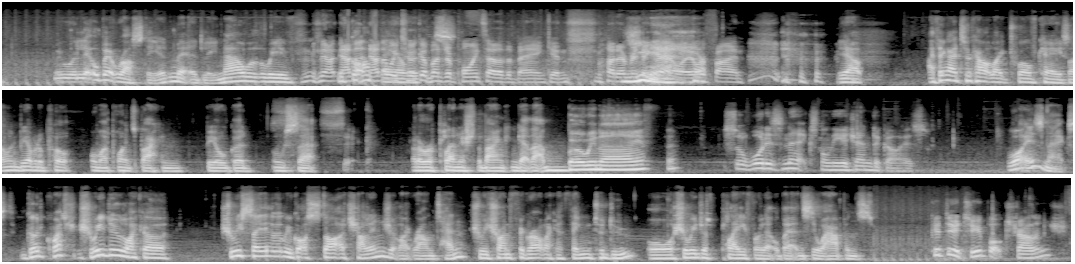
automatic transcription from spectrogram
we were a little bit rusty, admittedly. Now that we've Now, we've now, got that, now that we took a bunch of points out of the bank and bought everything Yeah. that way, we're fine. yeah, I think I took out like 12k, so I'm gonna be able to put all my points back and be all good, all set. Sick. Got to replenish the bank and get that Bowie knife. So, what is next on the agenda, guys? What is next? Good question. Should we do like a? Should we say that we've got to start a challenge at like round ten? Should we try and figure out like a thing to do, or should we just play for a little bit and see what happens? Could do a two box challenge.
